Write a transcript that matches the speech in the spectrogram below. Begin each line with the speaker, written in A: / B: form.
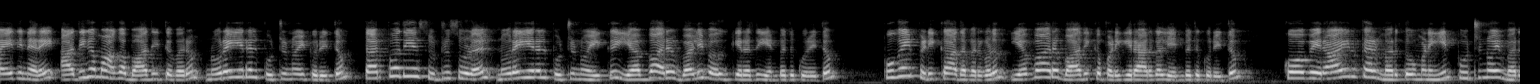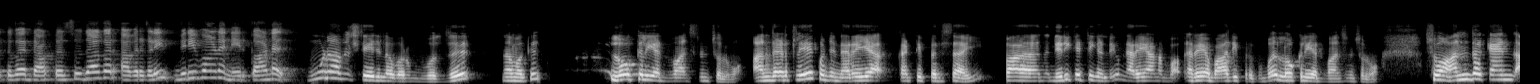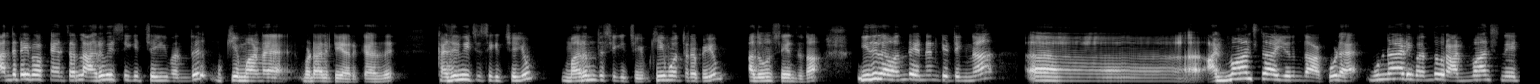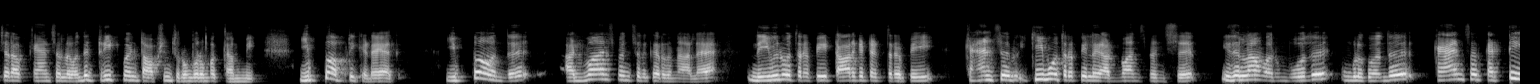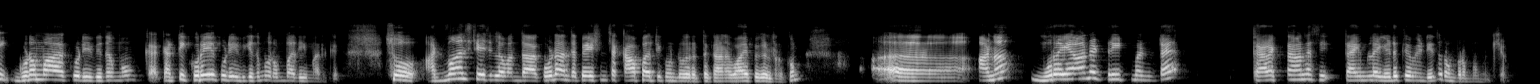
A: வயதினரை அதிகமாக பாதித்து வரும் நுரையீரல் புற்றுநோய் குறித்தும் தற்போதைய சுற்றுச்சூழல் நுரையீரல் புற்றுநோய்க்கு எவ்வாறு வழிவகுக்கிறது என்பது குறித்தும் புகைப்பிடிக்காதவர்களும் எவ்வாறு பாதிக்கப்படுகிறார்கள் என்பது குறித்தும் கோவை ராயல்கர் மருத்துவமனையின் புற்றுநோய் மருத்துவர் டாக்டர் சுதாகர் அவர்களின் விரிவான நேர்காணல்.
B: மூணாவது ஸ்டேஜ்ல வரும்போது நமக்கு லோக்கலி அட்வான்ஸ்டுன்னு சொல்லுவோம். அந்த இடத்துலயே கொஞ்சம் நிறைய கட்டி பெருசாகி பா- அந்த நெறிக்கட்டிகள்லையும் நிறைய நிறைய பாதிப்பு இருக்கும்போது லோக்கலி அட்வான்ஸ்னு சொல்லுவோம். ஸோ அந்த கேன் அந்த டைப் ஆஃப் கேன்சர்ல அறுவை சிகிச்சை வந்து முக்கியமான மொடாலிட்டியா இருக்காது கதிர்வீச்சு சிகிச்சையும் மருந்து சிகிச்சையும் கீமோதெரப்பியும் அதுவும் சேர்ந்து தான் இதுல வந்து என்னன்னு கேட்டிங்கன்னா அட்வான்ஸ்டா இருந்தா கூட முன்னாடி வந்து ஒரு அட்வான்ஸ் நேச்சர் ஆஃப் கேன்சர்ல வந்து ட்ரீட்மெண்ட் ஆப்ஷன்ஸ் ரொம்ப ரொம்ப கம்மி. இப்போ அப்படி கிடையாது. இப்போ வந்து அட்வான்ஸ்மெண்ட்ஸ் இருக்கிறதுனால இந்த இம்யூனோதெரப்பி டார்கெட்டட் தெரப்பி கேன்சர் கீமோதெரப்பியில் அட்வான்ஸ்மெண்ட்ஸு இதெல்லாம் வரும்போது உங்களுக்கு வந்து கேன்சர் கட்டி குணமாகக்கூடிய விதமும் க- கட்டி குறையக்கூடிய விகிதமும் ரொம்ப அதிகமா இருக்கு. ஸோ அட்வான்ஸ் ஸ்டேஜில் வந்தால் கூட அந்த பேஷண்ட்ஸை காப்பாற்றி கொண்டு வரதுக்கான வாய்ப்புகள் இருக்கும். ஆனால் முறையான ட்ரீட்மெண்ட்டை கரெக்டான டைம்ல எடுக்க வேண்டியது ரொம்ப ரொம்ப முக்கியம்.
